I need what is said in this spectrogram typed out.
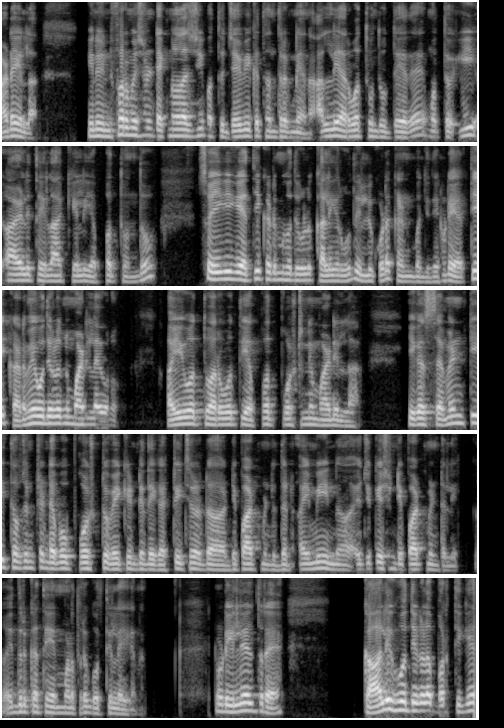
ಮಾಡೇ ಇಲ್ಲ. ಇನ್ನು ಇನ್ಫಾರ್ಮೇಶನ್ ಟೆಕ್ನಾಲಜಿ ಮತ್ತು ಜೈವಿಕ ತಂತ್ರಜ್ಞಾನ, ಅಲ್ಲಿ ಅರವತ್ತೊಂದು ಹುದ್ದೆ ಇದೆ ಮತ್ತು ಈ ಆಡಳಿತ ಇಲಾಖೆಯಲ್ಲಿ ಎಪ್ಪತ್ತೊಂದು ಸೊ ಹೀಗೆ ಅತಿ ಕಡಿಮೆ ಹುದ್ದೆಗಳು ಖಾಲಿ ಇರುವುದು ಇಲ್ಲೂ ಕೂಡ ಕಂಡು ಬಂದಿದೆ. ನೋಡಿ, ಅತಿ ಕಡಿಮೆ ಹುದ್ದೆಗಳನ್ನು ಮಾಡಿಲ್ಲ ಇವರು. ಐವತ್ತು, ಅರವತ್ತು, ಎಪ್ಪತ್ತು ಪೋಸ್ಟನ್ನೇ ಮಾಡಿಲ್ಲ. ಈಗ seventy thousand and above post vacant ಇದೆ. ಈಗ teacher department that I mean education ಡಿಪಾರ್ಟ್ಮೆಂಟಲ್ಲಿ ಇದ್ರ ಕತೆ ಏನು ಮಾಡ್ತಾರೋ ಗೊತ್ತಿಲ್ಲ ಈಗ. ನೋಡಿ, ಇಲ್ಲಿ ಹೇಳ್ತಾರೆ, ಖಾಲಿ ಹುದ್ದೆಗಳ ಭರ್ತಿಗೆ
